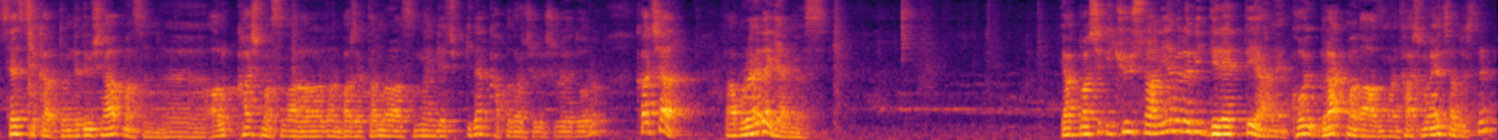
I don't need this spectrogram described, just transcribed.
ses çıkarttım dedim şey yapmasın e, alıp kaçmasın aralardan bacaklarımın arasından geçip gider kapıdan şöyle şuraya doğru kaçar. Daha buraya da gelmez. Yaklaşık 2-3 saniye böyle bir diretti yani. Koy bırakmadı ağzından kaçmaya çalıştı.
